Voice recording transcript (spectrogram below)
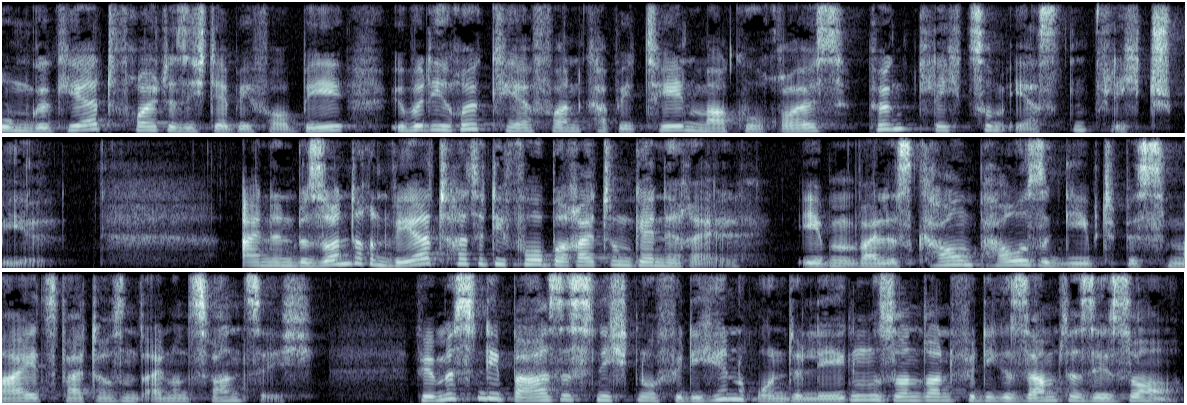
Umgekehrt freute sich der BVB über die Rückkehr von Kapitän Marco Reus pünktlich zum ersten Pflichtspiel. Einen besonderen Wert hatte die Vorbereitung generell, eben weil es kaum Pause gibt bis Mai 2021. Wir müssen die Basis nicht nur für die Hinrunde legen, sondern für die gesamte Saison,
